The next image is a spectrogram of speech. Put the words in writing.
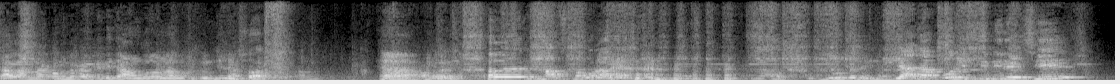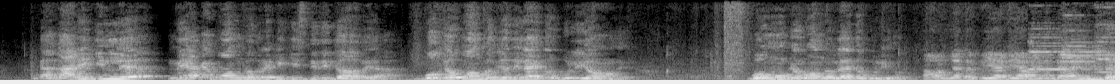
চালান না করলে কাল থেকে যে আন্দোলন হবে শুনছিলাম। কিছু আছে ভালো। হ্যাঁ হবে। খবর আছে। যা যা পরিস্থিতি দেখছি গাড়ি কিনলে মেয়াকে বন্ধক রেখে কিস্তি দিতে হবে আর। বউকেও বন্ধক যদি লাই তো বলিও আমাকে। বৌমুকেও বন্ধক লাই তো বলিও এখন যাতে বিয়া টিয়া হয় না দেখা যাবে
